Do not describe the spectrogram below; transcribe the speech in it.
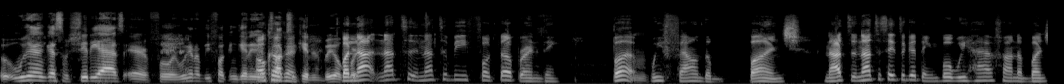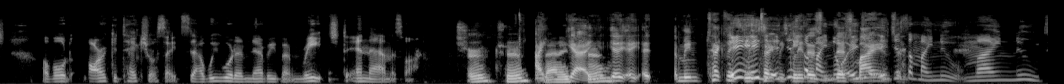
we're gonna get some shitty ass air for it. We're gonna be fucking getting Okay, okay. intoxicated real But quick. not not to not to be fucked up or anything. But Mm. we found a bunch. Not to not to say it's a good thing, but we have found a bunch of old architectural sites that we would have never even reached in the Amazon. true, true. I, that is yeah, true. yeah, yeah, yeah. I mean, It- technically, it's, it's technically, just a there's, minute. there's It's, mines. it's just a minute, minute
